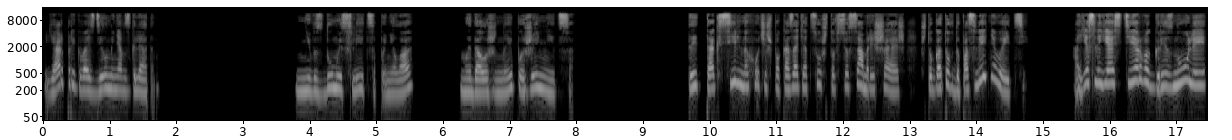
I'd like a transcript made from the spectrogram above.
Яр пригвоздил меня взглядом. Не вздумай слиться, поняла? Мы должны пожениться. Ты так сильно хочешь показать отцу, что все сам решаешь, что готов до последнего идти? А если я стерва, грязнули.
